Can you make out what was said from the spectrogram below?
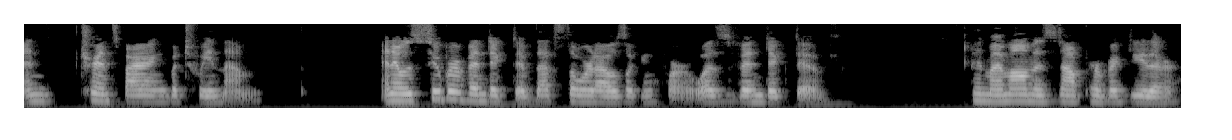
and transpiring between them and it was super vindictive that's the word i was looking for was vindictive and my mom is not perfect either.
